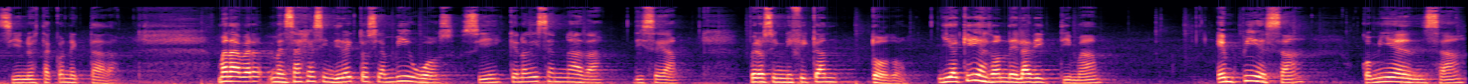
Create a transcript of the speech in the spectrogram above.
¿sí? no está conectada. Van a haber mensajes indirectos y ambiguos, ¿sí? que no dicen nada, dice A, pero significan todo. Y aquí es donde la víctima empieza, comienza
